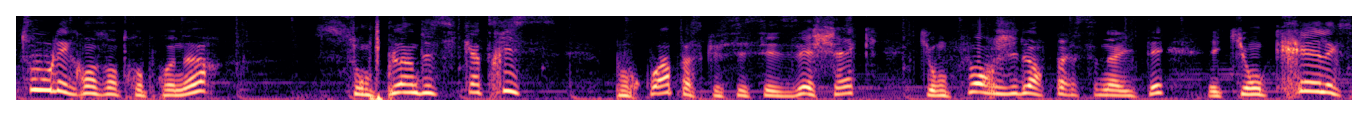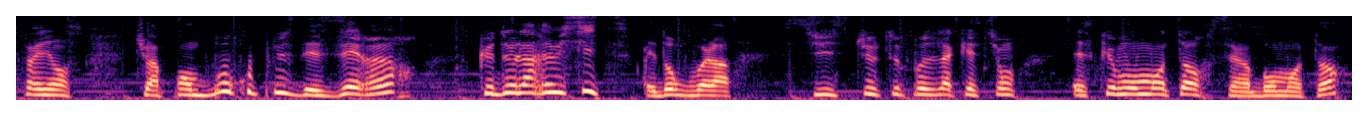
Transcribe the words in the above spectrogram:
tous les grands entrepreneurs sont pleins de cicatrices. Pourquoi? Parce que c'est ces échecs qui ont forgé leur personnalité et qui ont créé l'expérience. Tu apprends beaucoup plus des erreurs que de la réussite. Et donc voilà, si tu te poses la question, est-ce que mon mentor c'est un bon mentor?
